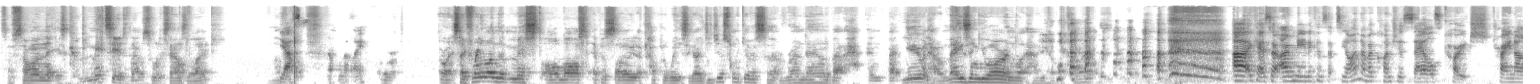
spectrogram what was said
So, someone that is committed, that's what it sounds like. Yes, it. definitely. All right. All right. So, for anyone that missed our last episode a couple of weeks ago, do you just want to give us a rundown about about you and how amazing you are and like how you help clients? Uh, okay, so I'm Nina Concepcion. I'm a conscious sales coach, trainer,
